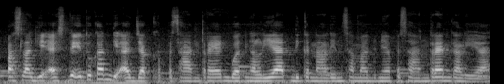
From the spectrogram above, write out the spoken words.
Pas lagi SD itu kan diajak ke pesantren buat ngeliat, dikenalin sama dunia pesantren kali ya.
